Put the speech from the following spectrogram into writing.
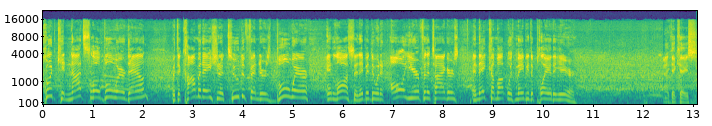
Hood cannot slow Boulware down. But the combination of two defenders, Boulware and Lawson, they've been doing it all year for the Tigers, and they come up with maybe the play of the year. Make a case.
